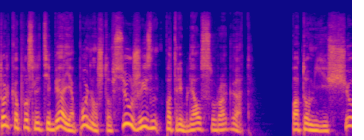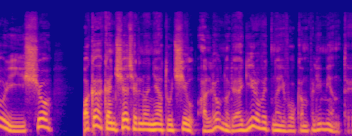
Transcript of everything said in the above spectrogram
«Только после тебя я понял, что всю жизнь потреблял суррогат». Потом еще и еще, пока окончательно не отучил Алену реагировать на его комплименты.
